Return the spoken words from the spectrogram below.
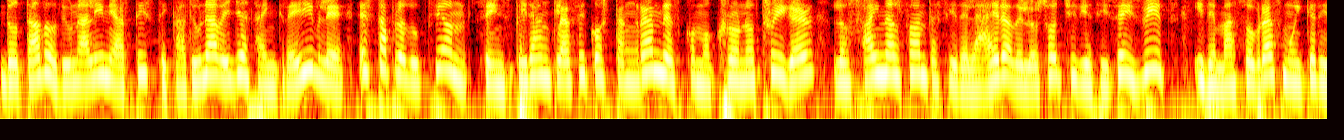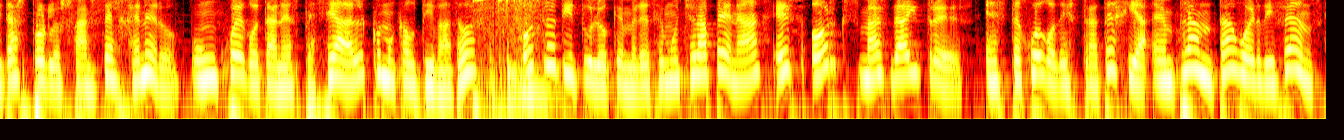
Dotado de una línea artística de una belleza increíble, esta producción se inspira en clásicos tan grandes como Chrono Trigger, los Final Fantasy de la era de los 8 y 16 bits y demás obras muy queridas por los fans del género. Un juego tan especial como cautivador. Otro título que merece mucho la pena es Orcs Must Die 3. Este juego de estrategia en plan Tower Defense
